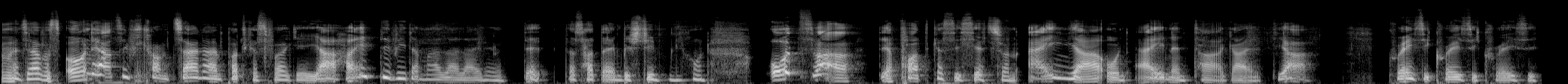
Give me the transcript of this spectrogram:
Servus und herzlich willkommen zu einer neuen Podcast-Folge. Ja, heute wieder mal alleine. Das hat einen bestimmten Grund. Und zwar, der Podcast ist jetzt schon ein Jahr und einen Tag alt. Ja, crazy, crazy, crazy.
